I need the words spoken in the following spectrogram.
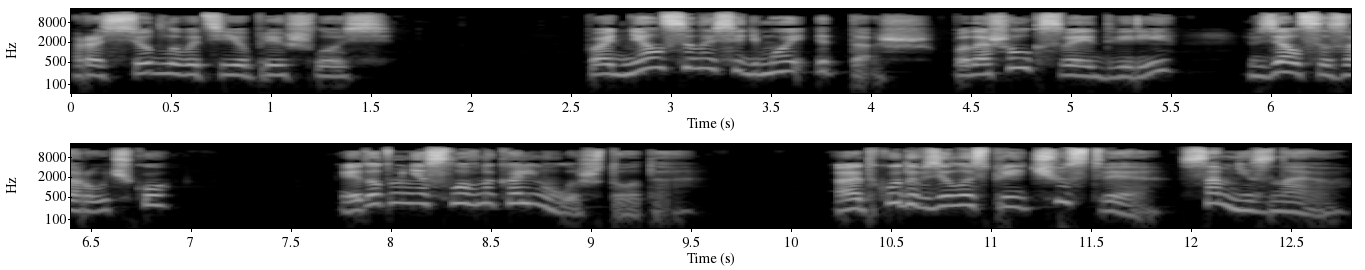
расседлывать ее пришлось. Поднялся на седьмой этаж, подошел к своей двери, взялся за ручку, и тут мне словно кольнуло что-то. Откуда взялось предчувствие, сам не знаю,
